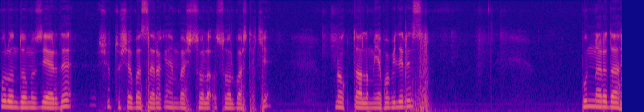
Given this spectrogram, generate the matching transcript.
bulunduğumuz yerde şu tuşa basarak en baş sola, sol baştaki nokta alımı yapabiliriz. Bunları da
